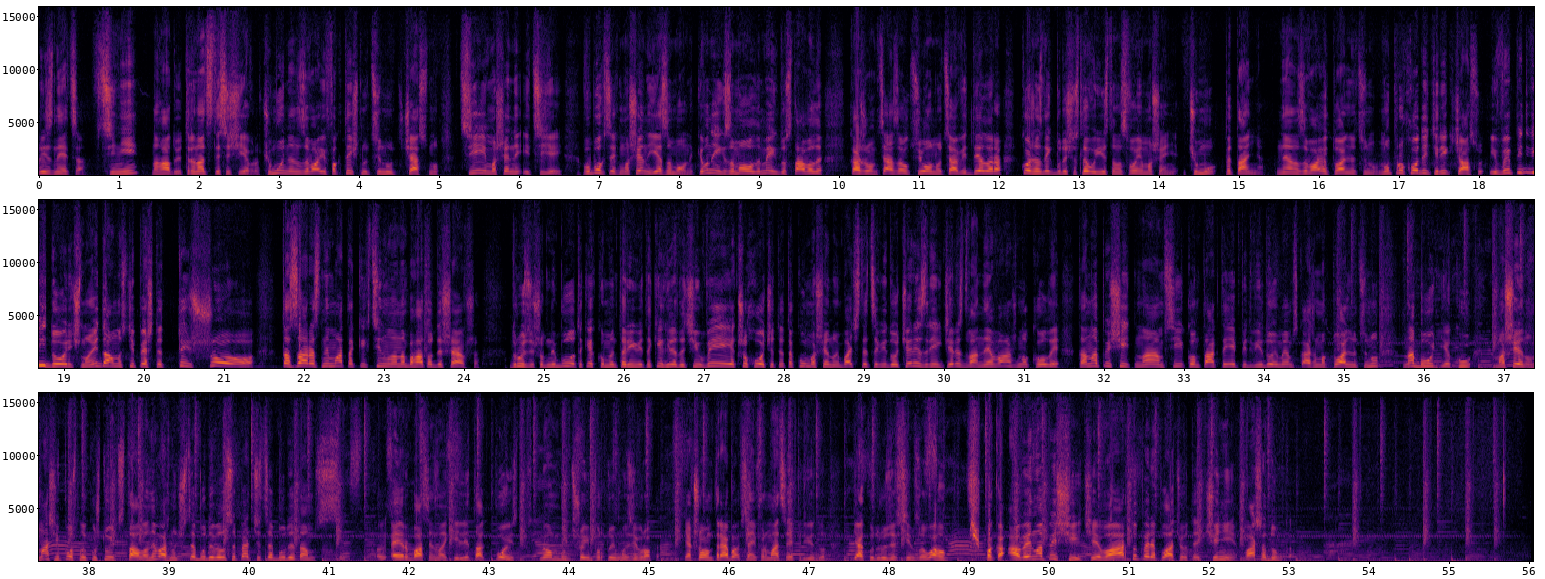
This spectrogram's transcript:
різниця в ціні, нагадую, 13 тисяч євро. Чому я не називаю фактичну ціну чесну цієї машини і цієї? В обох цих машин є замовники. Вони їх замовили, ми їх доставили. Кажу вам, ця з аукціону, ця від дилера. Кожен з них буде щасливо їздити на своїй машині. Чому? Питання. Не називаю актуальну ціну. Ну, проходить рік часу, і ви під відео річної давності пишете: Ти що? Та зараз нема таких цін, вона набагато дешевша. Друзі, щоб не було таких коментарів і таких глядачів, ви, якщо хочете таку машину і бачите це відео через рік, через два, неважно коли. Та напишіть нам, всі контакти є під відео, і ми вам скажемо актуальну ціну на будь-яку машину. Наші послуги коштують стало. Неважно, чи це буде велосипед, чи це буде там Airbus, я не знаю, який літак, поїзд. Ми вам будь-що імпортуємо з Європи. Якщо вам треба, вся інформація під відео. Дякую, друзі, всім за увагу. Пока. А ви напишіть, чи варто переплачувати, чи ні. Ваша думка.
